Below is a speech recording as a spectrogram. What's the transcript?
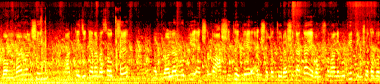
এবং ময়মনসিং পার কেজি কেনা বেচা হচ্ছে ব্রয়লার মুরগি একশত আশি থেকে একশত চুরাশি টাকা এবং সোনালী মুরগি তিনশো থেকে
